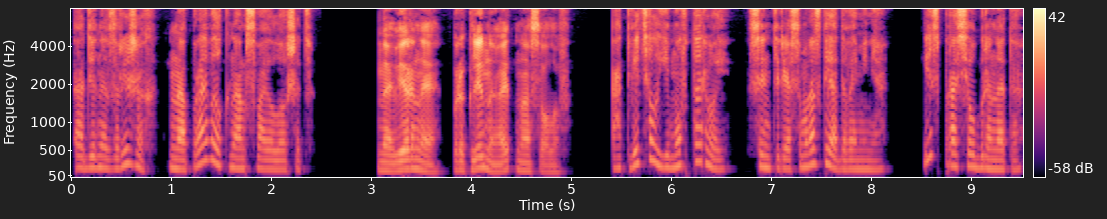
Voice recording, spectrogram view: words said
Один из рыжих направил к нам свою лошадь. «Наверное, проклинает Насолов», — ответил ему второй, с интересом разглядывая меня, и спросил брюнета.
